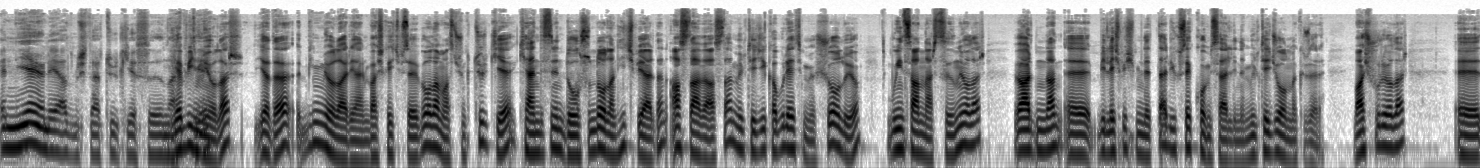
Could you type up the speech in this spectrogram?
E niye öyle yazmışlar Türkiye sığınak ya diye? bilmiyorlar ya da bilmiyorlar yani başka hiçbir sebebi olamaz. Çünkü Türkiye kendisinin doğusunda olan hiçbir yerden asla ve asla mülteci kabul etmiyor. Şu oluyor bu insanlar sığınıyorlar ve ardından e, Birleşmiş Milletler Yüksek Komiserliğine mülteci olmak üzere başvuruyorlar. E,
